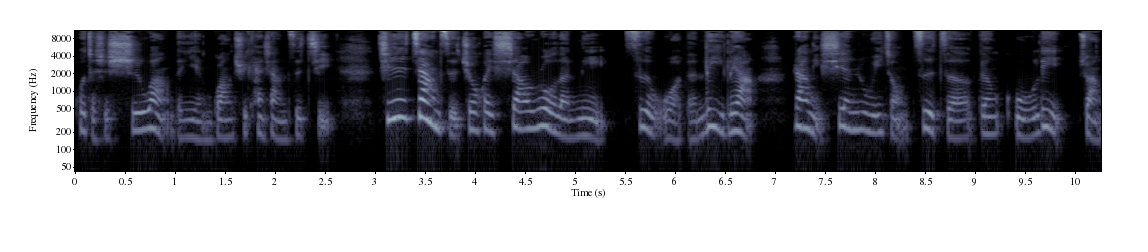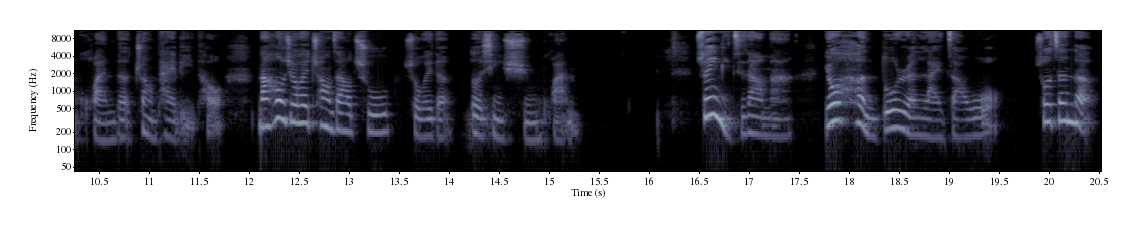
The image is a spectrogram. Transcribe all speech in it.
或者是失望的眼光去看向自己。其实这样子就会削弱了你自我的力量。让你陷入一种自责跟无力转圜的状态里头，然后就会创造出所谓的恶性循环。所以你知道吗？有很多人来找我说真的，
